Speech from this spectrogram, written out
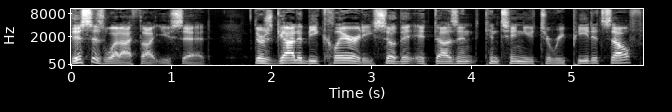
This is what I thought you said. There's got to be clarity so that it doesn't continue to repeat itself.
